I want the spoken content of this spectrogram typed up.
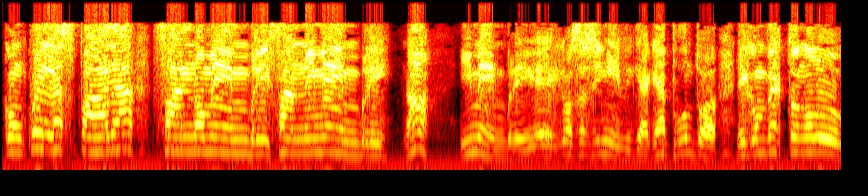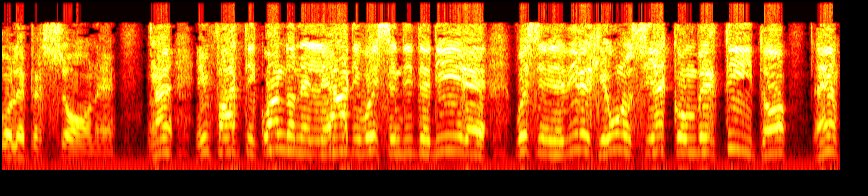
con quella spada fanno membri, fanno i membri, no? I membri, eh, cosa significa? Che appunto le convertono loro le persone. Eh? Infatti quando nelle Adi voi sentite dire, voi sentite dire che uno si è convertito, eh?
